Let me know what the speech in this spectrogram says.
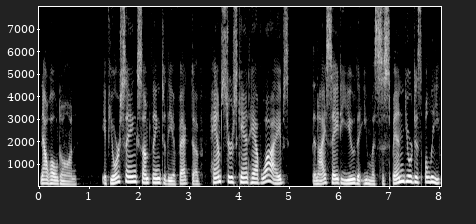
Now hold on. If you're saying something to the effect of hamsters can't have wives, then I say to you that you must suspend your disbelief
